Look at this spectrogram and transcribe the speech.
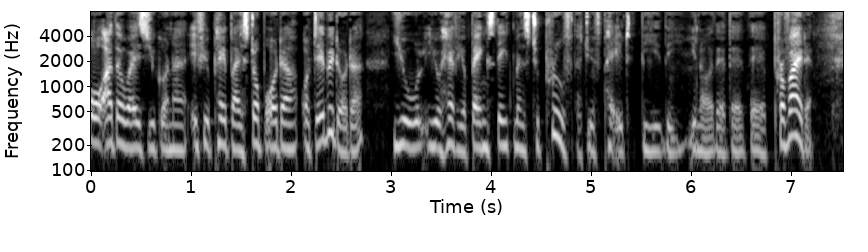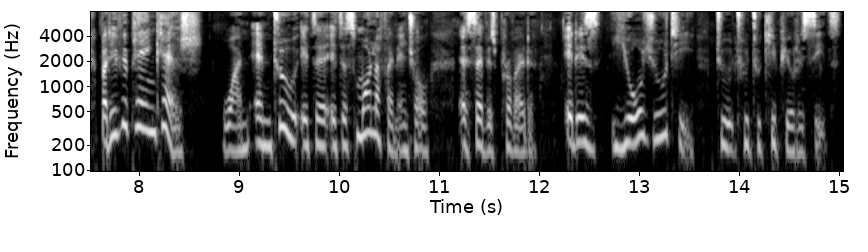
or otherwise you're gonna if you pay by stop order or debit order you will you have your bank statements to prove that you've paid the the you know the the, the provider. But if you're paying cash one and two it's a it's a smaller financial uh, service provider. It is your duty to to to keep your receipts.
